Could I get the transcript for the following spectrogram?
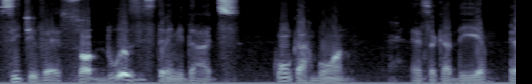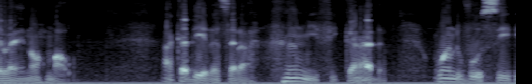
Se tiver só duas extremidades com carbono, essa cadeia ela é normal. A cadeia será ramificada quando você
